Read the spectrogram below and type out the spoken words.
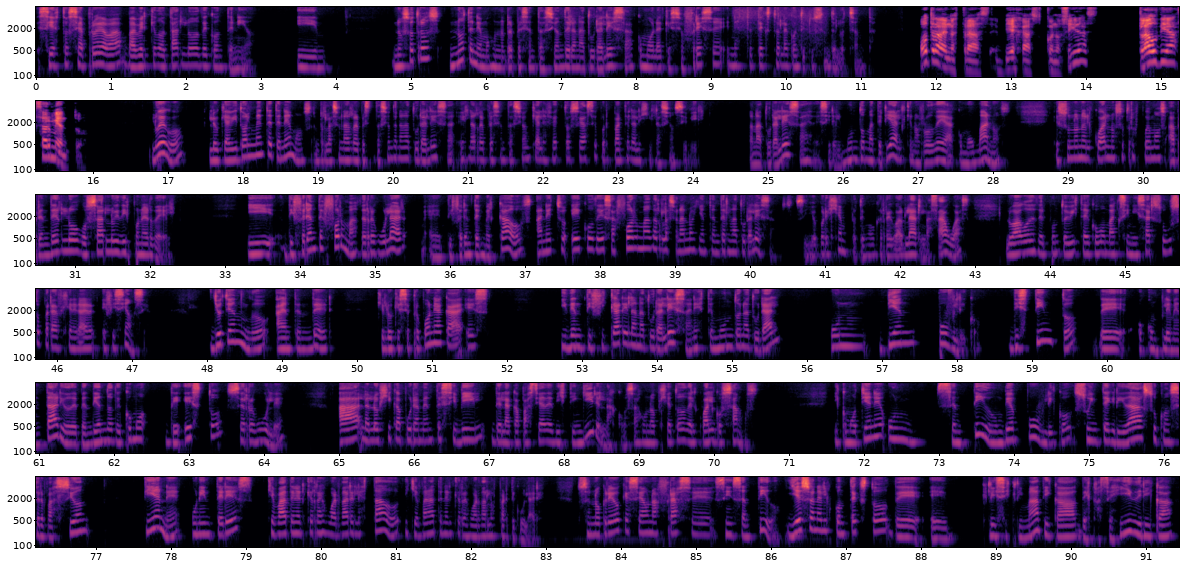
Si esto se aprueba, va a haber que dotarlo de contenido. Y nosotros no tenemos una representación de la naturaleza como la que se ofrece en este texto de la Constitución del 80. Otra de nuestras viejas conocidas, Claudia Sarmiento. Luego, lo que habitualmente tenemos en relación a la representación de la naturaleza es la representación que al efecto se hace por parte de la legislación civil. La naturaleza, es decir, el mundo material que nos rodea como humanos, es uno en el cual nosotros podemos aprenderlo, gozarlo y disponer de él. Y diferentes formas de regular, eh, diferentes mercados, han hecho eco de esa forma de relacionarnos y entender la naturaleza. si yo, por ejemplo, tengo que regular las aguas, lo hago desde el punto de vista de cómo maximizar su uso para generar eficiencia yo tiendo a entender que lo que se propone acá es identificar en la naturaleza, en este mundo natural, un bien público, distinto de, o complementario, dependiendo de cómo de esto se regule, a la lógica puramente civil de la capacidad de distinguir en las cosas un objeto del cual gozamos. Y como tiene un sentido, un bien público, su integridad, su conservación, tiene un interés que va a tener que resguardar el Estado y que van a tener que resguardar los particulares. Entonces no creo que sea una frase sin sentido. Y eso en el contexto de eh, crisis climática, de escasez hídrica,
